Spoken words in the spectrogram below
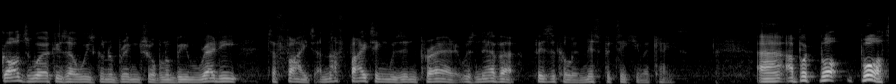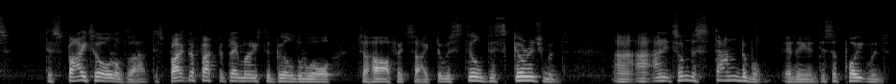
God's work is always going to bring trouble and be ready to fight. And that fighting was in prayer. It was never physical in this particular case. Uh, but, but, but despite all of that, despite the fact that they managed to build a wall to half its height, there was still discouragement. Uh, and it's understandable in here, disappointment.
